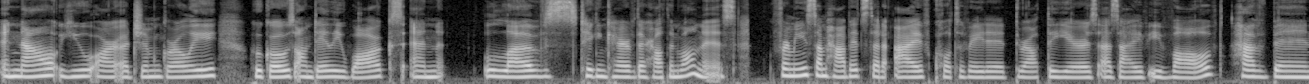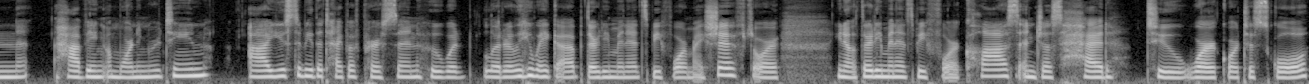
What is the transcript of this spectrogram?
And now you are a gym girly who goes on daily walks and loves taking care of their health and wellness. For me, some habits that I've cultivated throughout the years as I've evolved have been having a morning routine. I used to be the type of person who would literally wake up 30 minutes before my shift or, you know, 30 minutes before class and just head to work or to school.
